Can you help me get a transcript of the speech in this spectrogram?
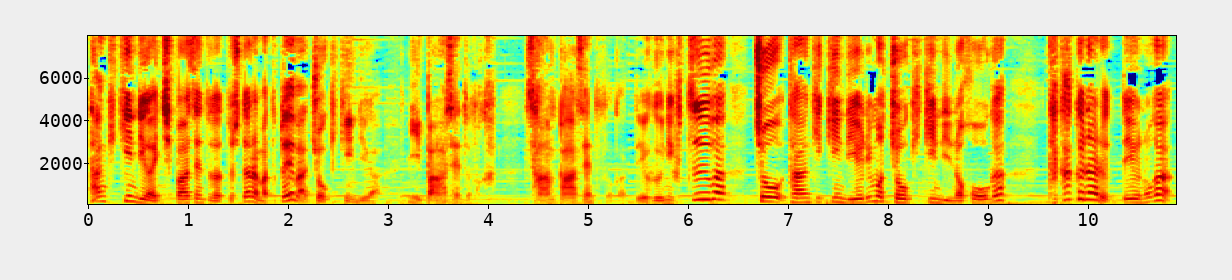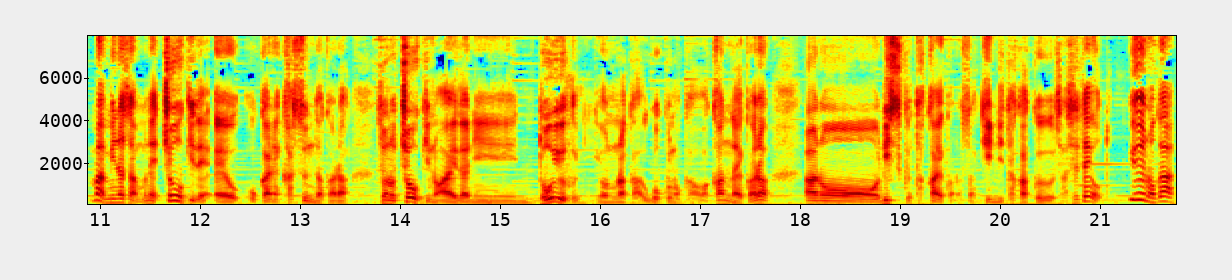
短期金利が1%だとしたら、まあ、例えば長期金利が2%とか3%とかっていう風に、普通は長短期金利よりも長期金利の方が高くなるっていうのが、まあ皆さんもね、長期でえお金貸すんだから、その長期の間にどういう風に世の中動くのかわかんないから、あのーリスク高いからさ、金利高くさせてよというのが、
